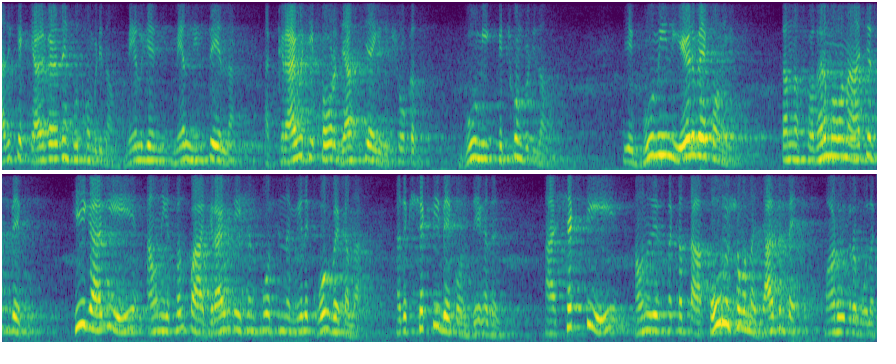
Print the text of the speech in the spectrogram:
ಅದಕ್ಕೆ ಕೆಳಗಡೆನೆ ಕೂತ್ಕೊಂಡ್ಬಿಟ್ಟಿದ್ದ ನಾವು. ಮೇಲ್ಗೆ, ಮೇಲ್ ನಿಂತೇ ಇಲ್ಲ. ಆ ಗ್ರಾವಿಟಿ ಪವರ್ ಜಾಸ್ತಿ ಆಗಿದೆ ಶೋಕದ ಭೂಮಿ ಕೆಚ್ಕೊಂಡ್ಬಿಟ್ಟಿದ್ದ ಅವನು. ಈ ಭೂಮಿಯಿಂದ ಏಳಬೇಕು ಅವನಿಗೆ. ತನ್ನ ಸ್ವಧರ್ಮವನ್ನು ಆಚರಿಸಬೇಕು. ಹೀಗಾಗಿ ಅವನಿಗೆ ಸ್ವಲ್ಪ ಗ್ರಾವಿಟೇಷನ್ ಫೋರ್ಸಿಂದ ಮೇಲಕ್ಕೆ ಹೋಗ್ಬೇಕಲ್ಲ. ಅದಕ್ಕೆ ಶಕ್ತಿ ಬೇಕು ಅವನ ದೇಹದಲ್ಲಿ. ಆ ಶಕ್ತಿ ಅವನಲ್ಲಿರ್ತಕ್ಕಂಥ ಆ ಪೌರುಷವನ್ನು ಜಾಗ್ರತೆ ಮಾಡುವುದರ ಮೂಲಕ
